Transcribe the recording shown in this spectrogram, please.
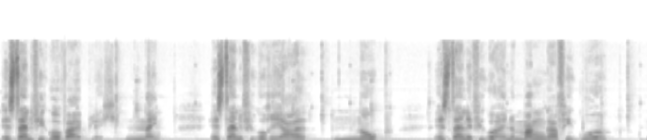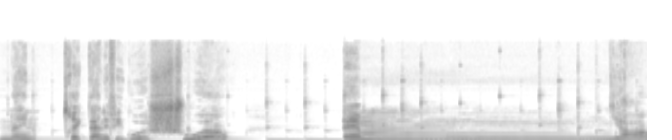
Ist deine Figur weiblich? Nein. Ist deine Figur real? Nope. Ist deine Figur eine Manga-Figur? Nein. Trägt deine Figur Schuhe? Ähm. Ja.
